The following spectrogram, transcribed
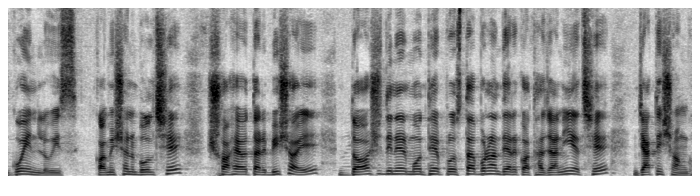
গোয়েন লুইস। কমিশন বলছে, সহায়তার বিষয়ে দশ দিনের মধ্যে প্রস্তাবনা দেওয়ার কথা জানিয়েছে জাতিসংঘ।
